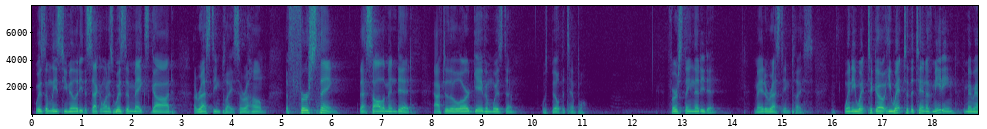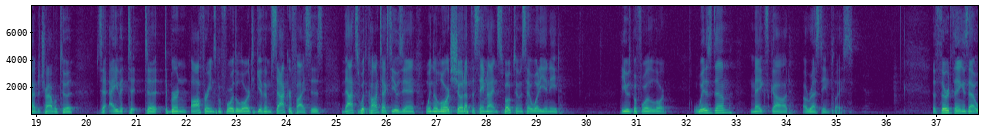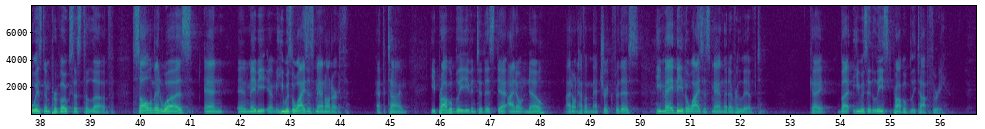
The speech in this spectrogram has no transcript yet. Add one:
Wisdom leads to humility. The second one is wisdom makes God a resting place or a home. The first thing that Solomon did after the Lord gave him wisdom was build the temple. First thing that he did, made a resting place. When he went to go, he went to the tent of meeting. Remember, he had to travel to it to, to, to, to burn offerings before the Lord to give him sacrifices. That's what context he was in when the Lord showed up the same night and spoke to him and said, What do you need? He was before the Lord. Wisdom makes God a resting place. The third thing is that wisdom provokes us to love. Solomon was, and, and maybe mean, he was the wisest man on earth at the time. He probably, even to this day, I don't know, I don't have a metric for this. He may be the wisest man that ever lived. Okay? but he was at least probably top three.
